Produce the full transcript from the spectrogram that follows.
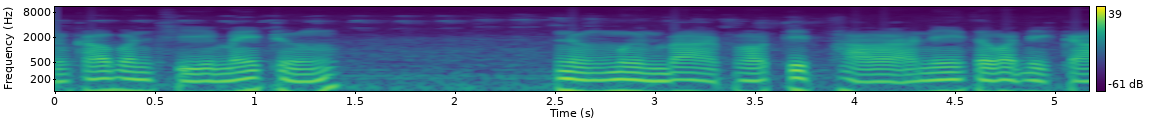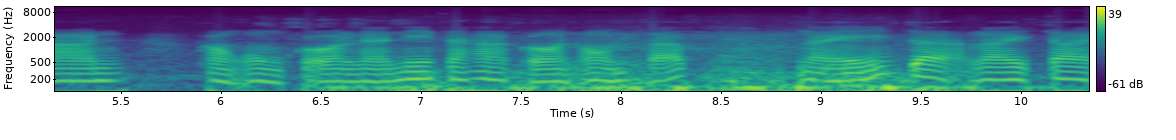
นเข้าบัญชีไม่ถึงหนึ่งหมื่นบาท เพราะติดภาระนี้สวัสดิการขององค์กรและนี้สหกรณ์ออมทรัพย์ ไหนจะรายจ่าย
